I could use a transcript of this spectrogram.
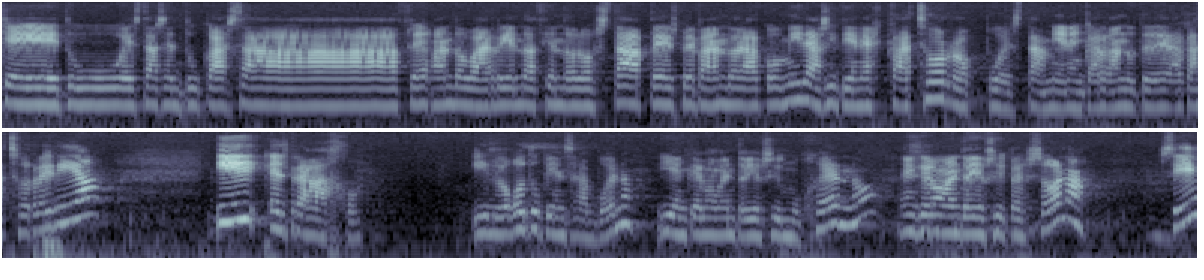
que tú estás en tu casa fregando, barriendo, haciendo los tapes, preparando la comida, si tienes cachorro, pues también encargándote de la cachorrería y el trabajo. Y luego tú piensas, bueno, ¿y en qué momento yo soy mujer, no? ¿En qué momento yo soy persona? ¿Sí?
